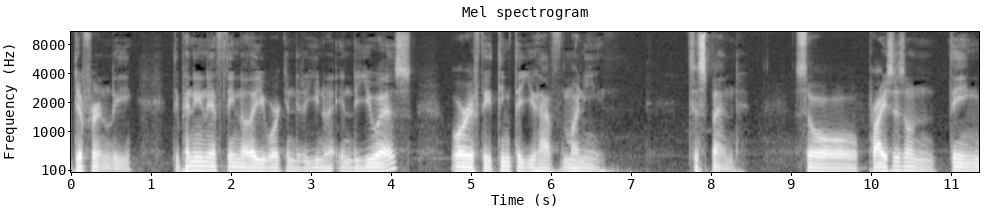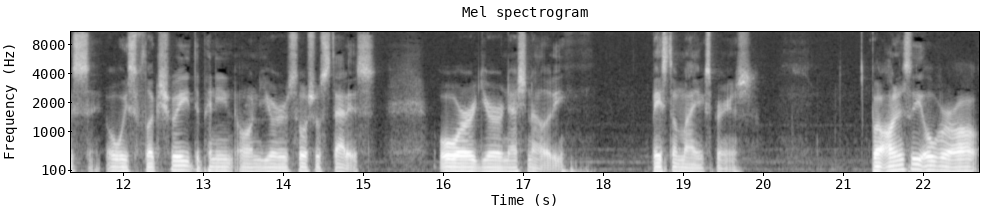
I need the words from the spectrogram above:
differently, depending if they know that you work in the in the U.S. or if they think that you have money to spend. So prices on things always fluctuate depending on your social status or your nationality based on my experience. But honestly, overall,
